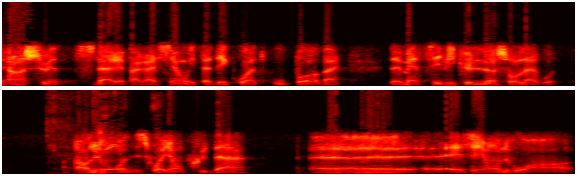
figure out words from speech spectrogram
Et ensuite, si la réparation est adéquate ou pas, ben, de mettre ces véhicules-là sur la route. Alors nous, on dit soyons prudents, euh, essayons de voir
